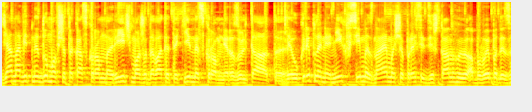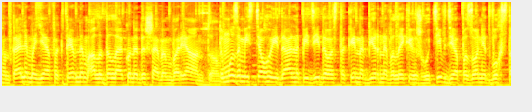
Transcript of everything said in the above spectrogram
Я навіть не думав, що така скромна річ може давати такі нескромні результати. Для укріплення ніг всі ми знаємо, що присід зі штангою або випади з гантелями є ефективним, але далеко не дешевим варіантом. Тому замість цього ідеально підійде ось такий набір невеликих жгутів в діапазоні 200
